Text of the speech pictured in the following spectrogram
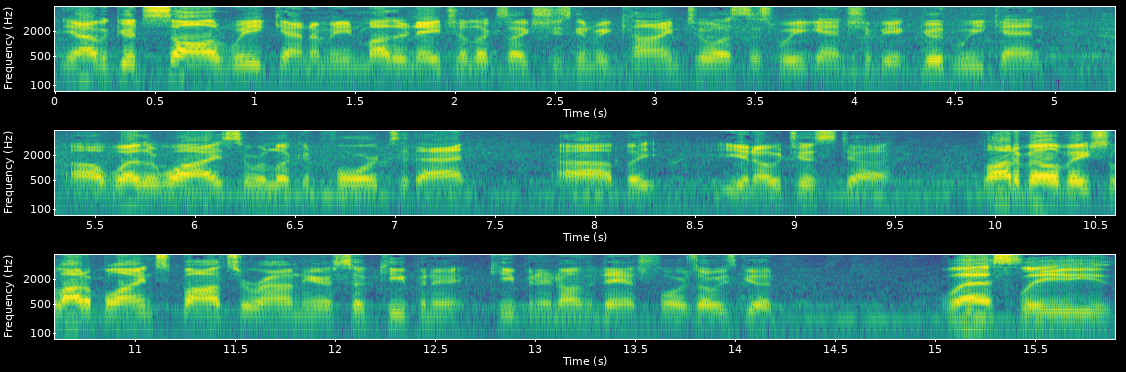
you know have a good solid weekend. I mean, Mother Nature looks like she's going to be kind to us this weekend. Should be a good weekend uh, weather-wise, so we're looking forward to that. Uh, but you know, just uh, a lot of elevation, a lot of blind spots around here, so keeping it keeping it on the dance floor is always good. Lastly,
